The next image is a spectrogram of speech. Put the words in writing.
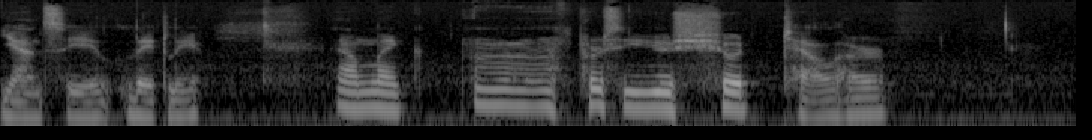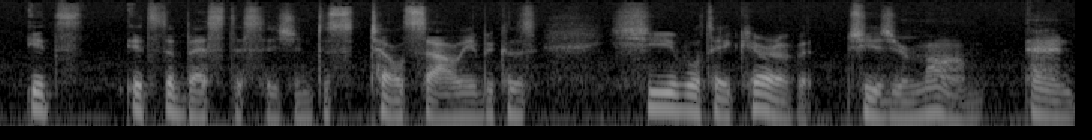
Yancy lately. And I'm like, uh, Percy, you should tell her. It's it's the best decision to s- tell Sally because she will take care of it. She's your mom, and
